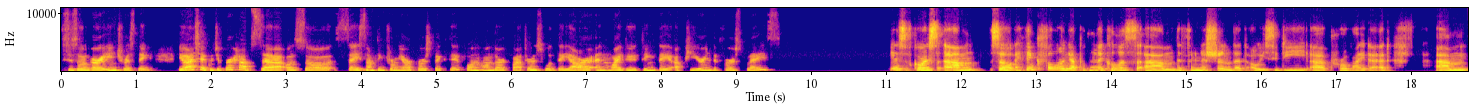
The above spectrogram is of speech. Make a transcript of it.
this is all very interesting. Joasia, could you perhaps uh, also say something from your perspective on, on dark patterns, what they are, and why do you think they appear in the first place? Yes, of course. Um, so I think following up with Nicholas' um, definition that OECD uh, provided, um,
